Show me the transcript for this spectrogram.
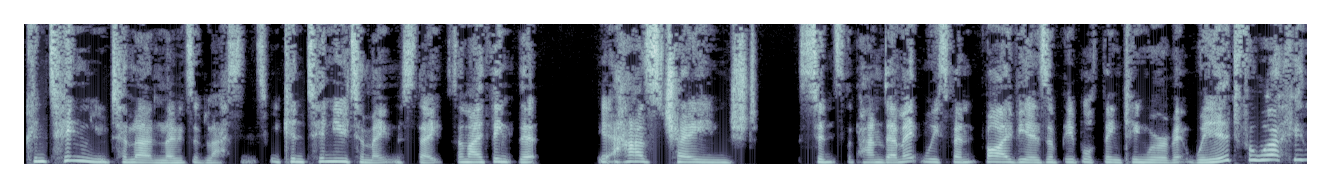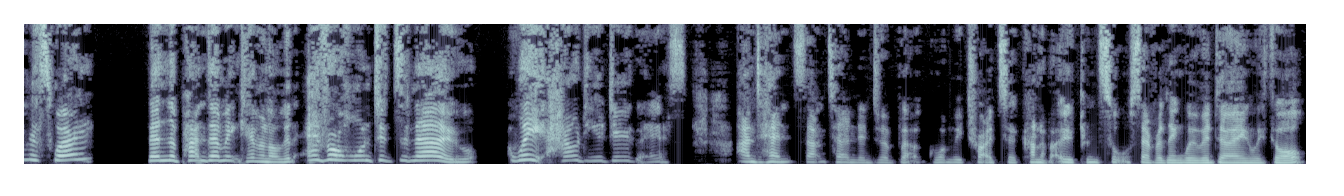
continue to learn loads of lessons. We continue to make mistakes, and I think that it has changed since the pandemic. We spent five years of people thinking we we're a bit weird for working this way. Then the pandemic came along and everyone wanted to know, wait, how do you do this? And hence that turned into a book when we tried to kind of open source everything we were doing. We thought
